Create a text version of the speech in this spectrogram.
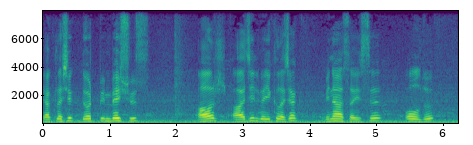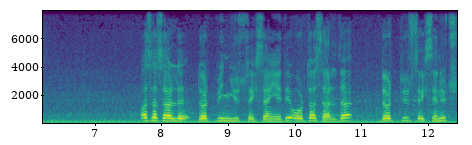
Yaklaşık 4500 ağır, acil ve yıkılacak bina sayısı oldu. Az hasarlı 4187, orta hasarlı da 483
